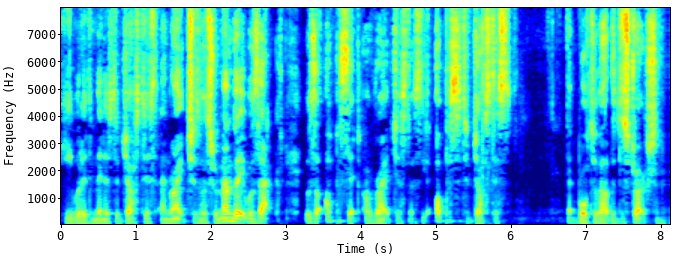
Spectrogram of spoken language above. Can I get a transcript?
He will administer justice and righteousness. Remember, it was that it was the opposite of righteousness, the opposite of justice, that brought about the destruction.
